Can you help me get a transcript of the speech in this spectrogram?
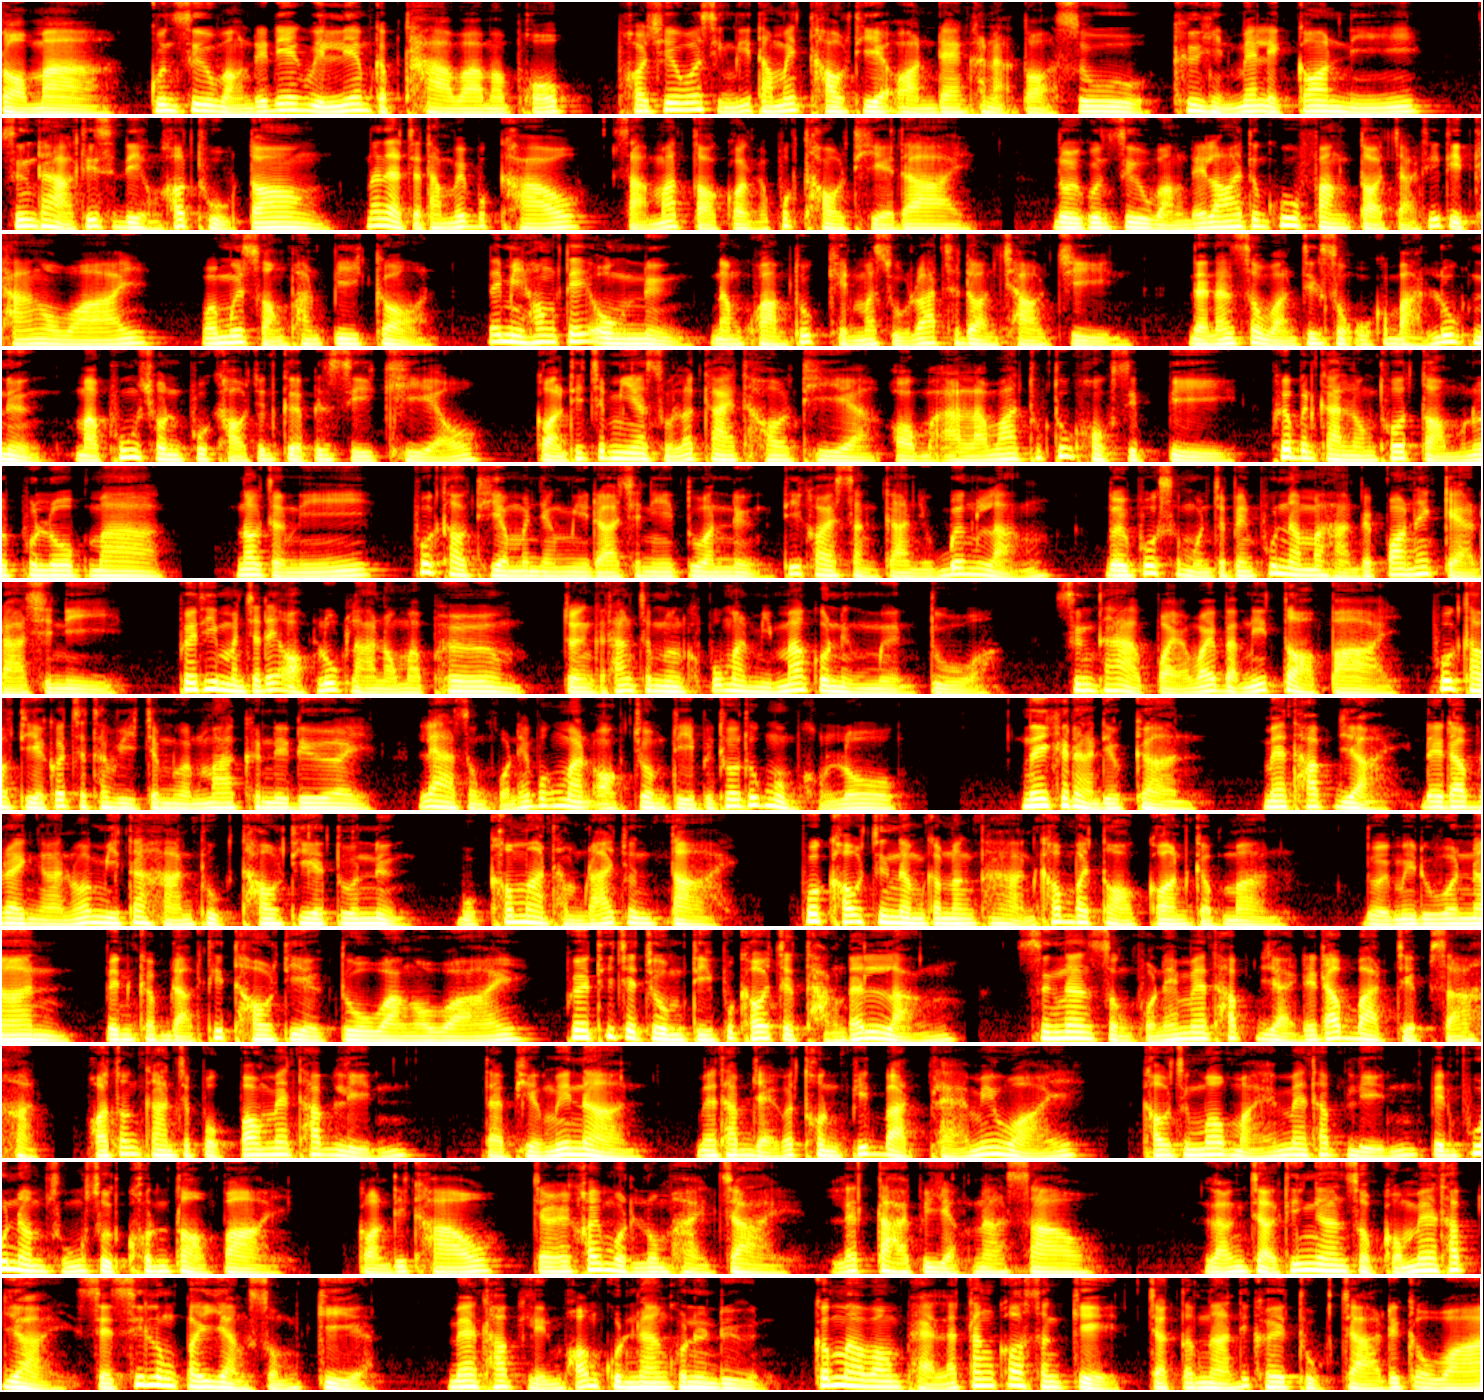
ต่อมากุนซือหวังได้เรียกวิลเลียมกับทาวามาพบ เพราะเชื่อว่าสิ่งที่ทำให้เทาเทียอ่อนแรงขณะต่อสู้ คือหินแม่เหล็กก้อนนี้ ซึ่งถ้าหากทฤษฎีของเขาถูกต้องน่าจจะทำให้พวกเขาสามารถต่อกรกับพวกเทาเทียได้ โดยกุนซือหวังได้เล่าให้ทั้งคู่ฟังต่อจากที่ติดค้างเอาไว้ ว่าเมื่อ 2,000 ปีก่อน ได้มีฮ่องเต้องค์หนึ่งนำความทุกข์เข็นมาสู่ราษฎรชาวจีน ดังนั้นสวรรค์จึงส่งอุกกาบาตลูกหนึ่ง มาพุ่งชนภูเขาจนเกิดเป็นสีเขียว ก่อนที่จะมีอสูรกายเทาเทียออกมาอาละวาดทุก ๆ 60 ปี เพื่อเป็นการลงโทษต่อมนุษย์ผู้โลภมาก นอกจากนี้พวกเทาเทียมมันยังมีราชินีตัวหนึ่งที่คอยสั่งการอยู่เบื้องหลัง โดยพวกสมุนจะเป็นผู้นำอาหารไปป้อนให้แก่ราชินี เพื่อที่มันจะได้ออกลูกหลานออกมาเพิ่ม จนกระทั่งจำนวนของพวกมันมีมากกว่า1 0,000 ตัว ซึ่งถ้าหากปล่อยไว้แบบนี้ต่อไป พวกเทาเทียก็จะทวีจำนวนมากขึ้นเรื่อยๆ และอาจส่งผลให้พวกมันออกโจมตีไปทั่วทุกมุมของโลก ในขณะเดียวกัน แม่ทัพใหญ่ได้รับรายงานว่ามีทหารถูกเทาเทียตัวหนึ่ง บุกเข้ามาทำร้ายจนตาย พวกเขาจึงนำกำลังทหารเข้าไปต่อกรกับมัน โดยไม่รู้ว่านั่นเป็นกับดักที่เทาเทียอีกตัววางเอาไว้ เพื่อที่จะโจมตีพวกเขาจากทางด้านหลัง ซึ่งนั่นส่งผลให้แม่ทัพใหญ่ได้รับบาดเจ็บสาหัส เพราะต้องการจะปกป้องแม่ทัพหลิน แต่เพียงไม่นาน แม่ทัพใหญ่ก็ทนพิษบาดแผลไม่ไหว เขาจึงมอบหมายให้แม่ทัพหลิน เป็นผู้นำสูงสุดคนต่อไป ก่อนที่เขาจะค่อยๆหมดลมหายใจ และตายไปอย่างน่าเศร้า หลังจากที่งานศพของแม่ทัพใหญ่เสร็จสิ้นลงไปอย่างสมเกียรติ แม่ทัพหลินพร้อมขุนนางคนอื่นๆ ก็มาวางแผนและตั้งข้อสังเกตจากตำนานที่เคยถูกจารึกเอาไว้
